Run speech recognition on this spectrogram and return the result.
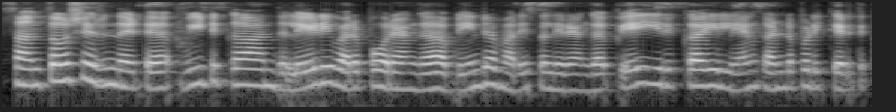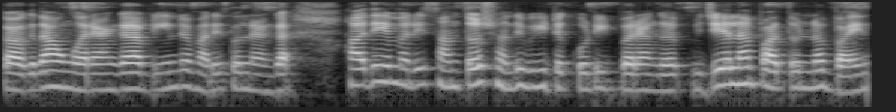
சந்தோஷம் இருந்துட்டு வீட்டுக்கு அந்த லேடி வரப்போகிறாங்க அப்படின்ற மாதிரி சொல்லிடுறாங்க. பேய் இருக்கா இல்லையான்னு வைக்கிறதுக்காக தான் அவங்க வராங்க அப்படின்ற மாதிரி சொல்கிறாங்க அதே மாதிரி சந்தோஷ் வந்து வீட்டுக்கு கூட்டிகிட்டு வராங்க. விஜயெல்லாம் பார்த்தோன்னா பயந்து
